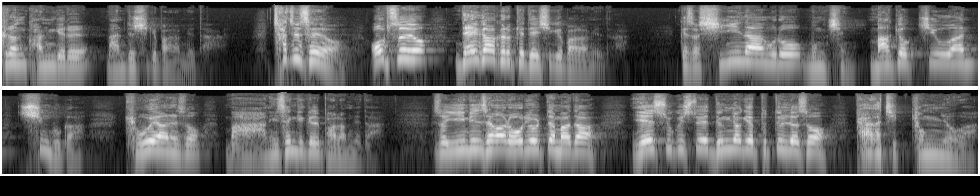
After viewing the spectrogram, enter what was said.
그런 관계를 만드시기 바랍니다. 찾으세요. 없어요? 내가 그렇게 되시기 바랍니다. 그래서 신앙으로 뭉친 막역지우한 친구가 교회 안에서 많이 생기길 바랍니다. 그래서 이민 생활 어려울 때마다 예수 그리스도의 능력에 붙들려서 다 같이 격려와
